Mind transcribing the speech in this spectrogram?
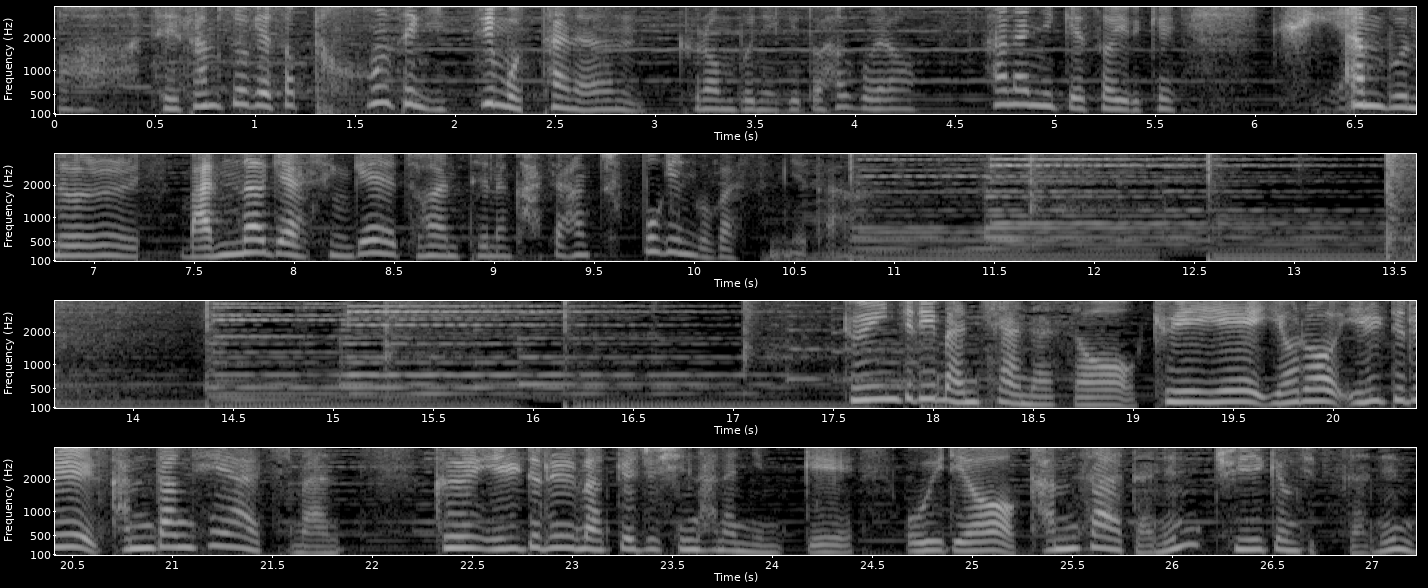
아, 제 삶 속에서 평생 잊지 못하는 그런 분이기도 하고요. 하나님께서 이렇게 귀한 분을 만나게 하신 게 저한테는 가장 축복인 것 같습니다. 교인들이 많지 않아서 교회의 여러 일들을 감당해야 하지만 그 일들을 맡겨주신 하나님께 오히려 감사하다는 주혜경 집사는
